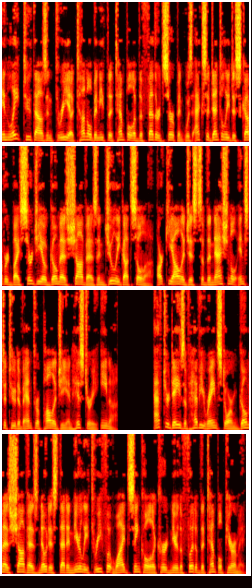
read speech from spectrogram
In late 2003 a tunnel beneath the Temple of the Feathered Serpent was accidentally discovered by Sergio Gómez Chávez and Julie Gazzola, archaeologists of the National Institute of Anthropology and History After days of heavy rainstorm Gómez Chávez noticed that a nearly three-foot wide sinkhole occurred near the foot of the temple pyramid.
